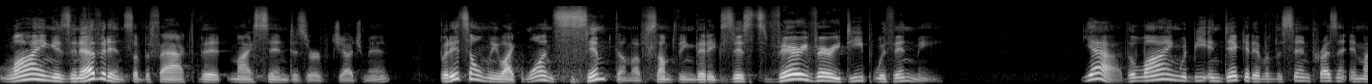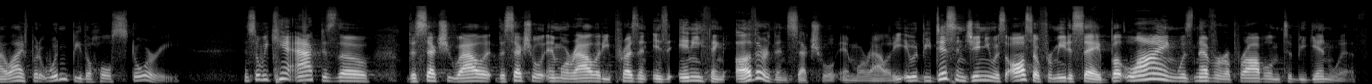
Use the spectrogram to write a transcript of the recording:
Lying is an evidence of the fact that my sin deserved judgment, but it's only like one symptom of something that exists very, very deep within me. Yeah, the lying would be indicative of the sin present in my life, but it wouldn't be the whole story. And so we can't act as though the, sexuality, the sexual immorality present is anything other than sexual immorality. It would be disingenuous also for me to say, but lying was never a problem to begin with.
